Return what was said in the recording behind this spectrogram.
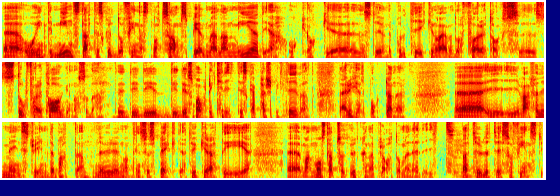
Eh, och inte minst att det skulle då finnas något samspel mellan media och, och eh, den styrande politiken och även då företags, eh, storföretagen. Och så där. Det, det, det, det är det som har varit det kritiska perspektivet. Det här är helt borta nu. Eh, i, i varje fall i mainstream-debatten. Nu är det något suspekt. Jag tycker att det är, eh, man måste absolut kunna prata om en elit. Mm. Naturligtvis så finns det,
